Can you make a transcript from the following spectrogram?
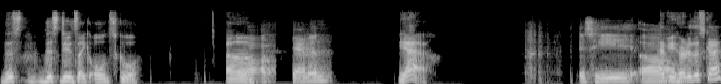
"This This Dude's Like Old School." Um, Buck Buchanan. Yeah. Is he? Um... Have you heard of this guy?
